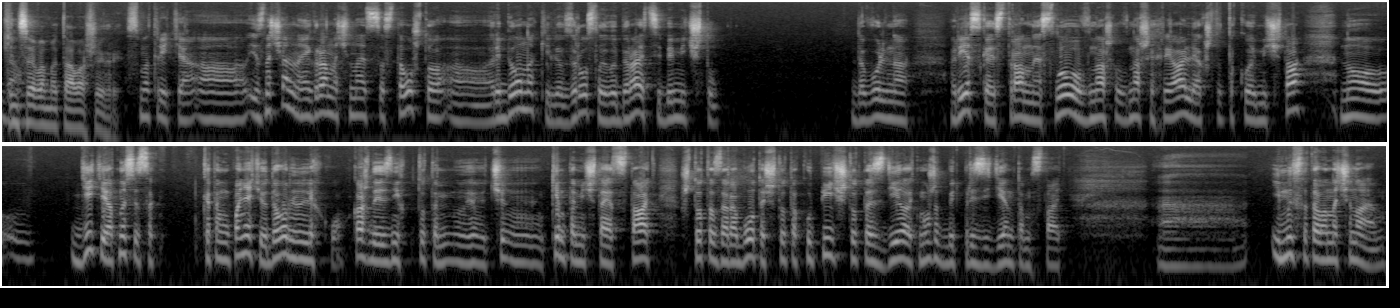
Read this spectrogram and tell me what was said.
кінцева мета вашої гри? Смотрите, а, изначально игра начинается с того, что а, ребенок или взрослый выбирает себе мечту. Довольно резкое и странное слово в, наш- в наших реалиях, что такое мечта, но дети относятся к этому понятию довольно легко. Каждый из них кто-то э, э, кем-то мечтает стать, что-то заработать, что-то купить, что-то сделать, может быть президентом стать. А, И мы с этого начинаем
